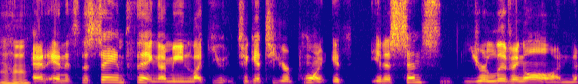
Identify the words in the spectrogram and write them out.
Mm-hmm. And and it's the same thing. I mean, like you to get to your point, it's in a sense you're living on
